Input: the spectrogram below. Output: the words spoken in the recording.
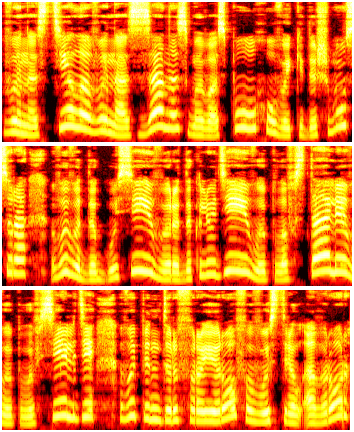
вынос тела, вынос за нос, вас по уху, выкидыш мусора, выводок гусей, выродок людей, выплав стали, выплав сельди, выпендер фраеров, выстрел аврор,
